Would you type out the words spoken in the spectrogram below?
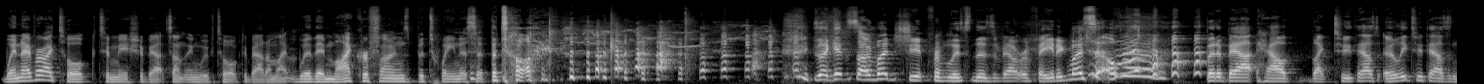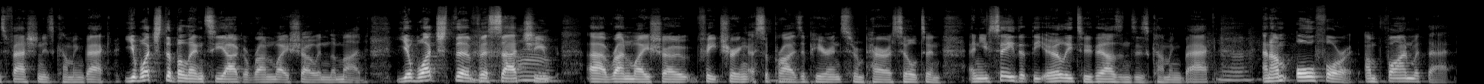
Whenever I talk to Mish about something we've talked about, I'm like, mm. were there microphones between us at the time? Because I get so much shit from listeners about repeating myself. but about how like 2000 early 2000s fashion is coming back. You watch the Balenciaga runway show in the mud. You watch the Versace uh, runway show featuring a surprise appearance from Paris Hilton, and you see that the early 2000s is coming back. And I'm all for it. I'm fine with that,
